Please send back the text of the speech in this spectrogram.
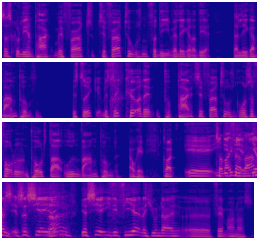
Så skal du lige have en pakke med 40, til 40.000, fordi hvad ligger der der? Der ligger varmepumpen. Hvis du ikke, hvis du ikke kører den pakke til 40.000 kroner, så får du en Polestar uden varmepumpe. Okay, godt. Øh, Så er der ikke ID4, jeg, så siger Nej. jeg, jeg siger ID4 eller Hyundai øh, 5'eren også.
